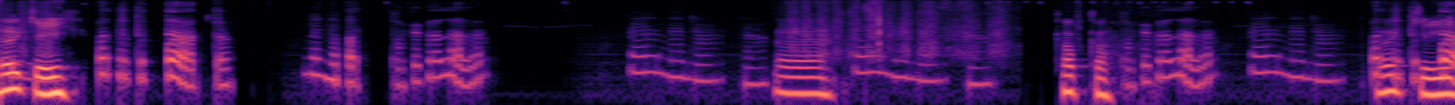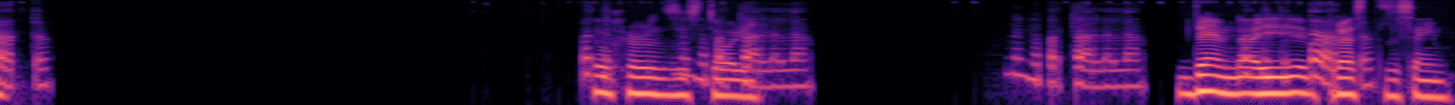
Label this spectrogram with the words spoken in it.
Okay. Uh. Okay. Tell her the story. Damn, I pressed the same.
